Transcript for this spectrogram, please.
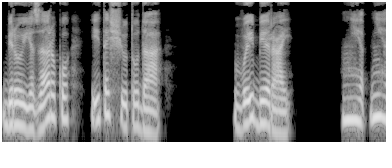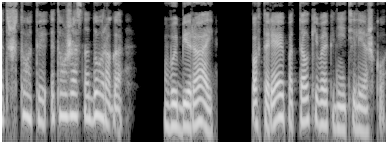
Беру ее за руку и тащу туда. Выбирай. Нет, нет, что ты, это ужасно дорого. Выбирай, повторяю, подталкивая к ней тележку.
